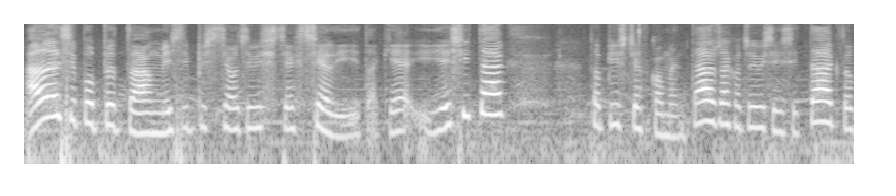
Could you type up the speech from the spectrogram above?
Ale się popytam, jeśli byście oczywiście chcieli takie. Jeśli tak, to piszcie w komentarzach. Oczywiście jeśli tak, to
